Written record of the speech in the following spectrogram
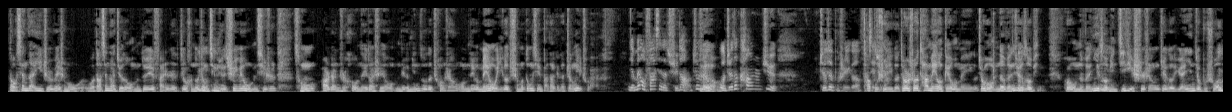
到现在一直为什么我我到现在觉得我们对于反日就很多这种情嗯绪，是因为我们其实从二战之后那一段时间，我们这个民族的创伤，我们这个没有一个什么东西把它给它整理出来。也没有发泄的渠道。就是我觉得抗日剧绝对不是一个发它泄渠道不是一个，就是说它没有给我们一个，就是我们的文学作品、或者我们的文艺作品集体失声，这个原因就不说了。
